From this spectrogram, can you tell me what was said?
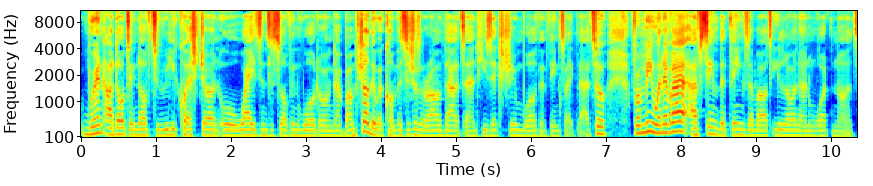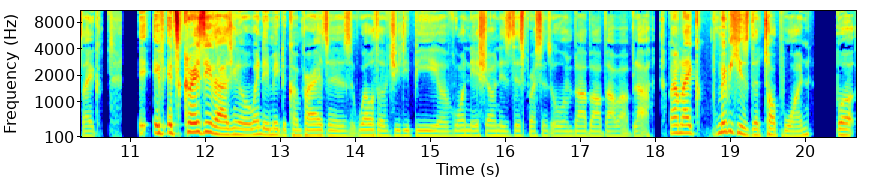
weren't adult enough to really question, oh, why isn't into solving world hunger? But I'm sure there were conversations around that and his extreme wealth and things like that. So for me, whenever I've seen the things about Elon and whatnot, like. If it's crazy that you know when they make the comparisons, wealth of GDP of one nation is this person's own, blah blah blah blah blah. But I'm like, maybe he's the top one, but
